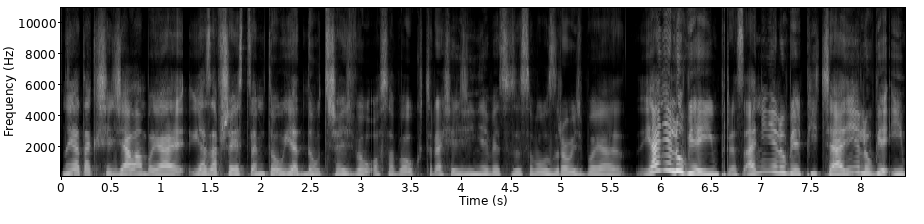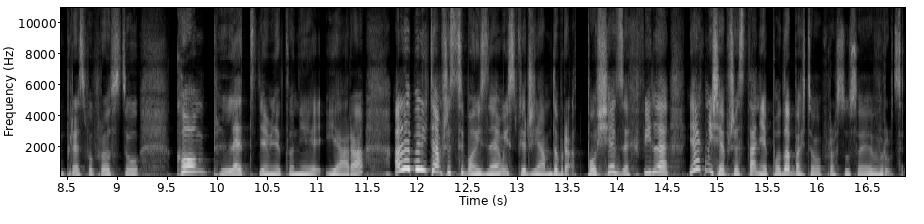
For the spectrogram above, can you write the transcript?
No ja tak siedziałam, bo ja, ja zawsze jestem tą jedną trzeźwą osobą, która siedzi i nie wie, co ze sobą zrobić, bo ja, ja nie lubię imprez, ani nie lubię picia, ani nie lubię imprez, po prostu kompletnie mnie to nie jara. Ale byli tam wszyscy moi znajomi i stwierdziłam, dobra, posiedzę chwilę, jak mi się przestanie podobać, to po prostu sobie wrócę.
